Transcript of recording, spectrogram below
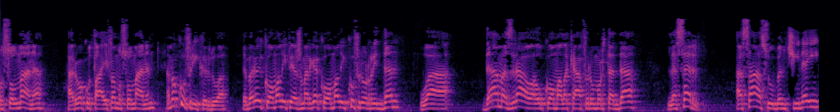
مسلمانە هەروەکو تایفە مسلمانن ئەمە کوفری کردووە لەبەرەوەی کۆمەڵی پێشمەرگە کۆمەڵی کوفر و ڕیدەن و دامەزراوە ئەو کۆمەڵە کافر و مرتەدە لەسەر ئەساس و بنچینەی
